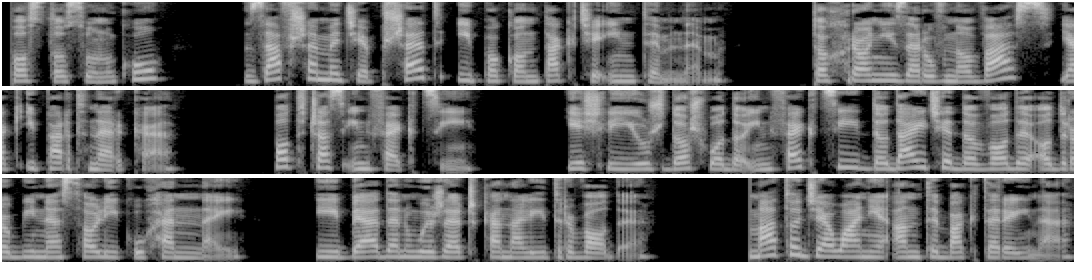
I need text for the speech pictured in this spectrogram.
Po stosunku, zawsze mycie przed i po kontakcie intymnym. To chroni zarówno Was, jak i partnerkę. Podczas infekcji. Jeśli już doszło do infekcji, dodajcie do wody odrobinę soli kuchennej i jeden łyżeczka na litr wody. Ma to działanie antybakteryjne.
